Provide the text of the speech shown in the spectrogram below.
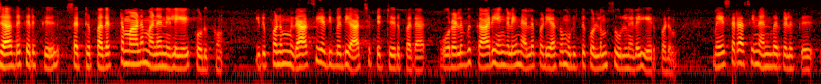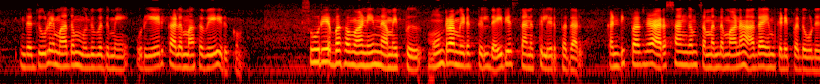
ஜாதகருக்கு சற்று பதட்டமான மனநிலையை கொடுக்கும். இருப்பினும் ராசி அதிபதி ஆட்சி பெற்றிருப்பதால் ஓரளவு காரியங்களை நல்லபடியாக முடித்துக்கொள்ளும் சூழ்நிலை ஏற்படும். மேசராசி நண்பர்களுக்கு இந்த ஜூலை மாதம் முழுவதுமே ஒரு ஏற்காலமாகவே இருக்கும். சூரிய பகவானின் அமைப்பு மூன்றாம் இடத்தில் தைரியஸ்தானத்தில் இருப்பதால் கண்டிப்பாக அரசாங்கம் சம்பந்தமான ஆதாயம் கிடைப்பதோடு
